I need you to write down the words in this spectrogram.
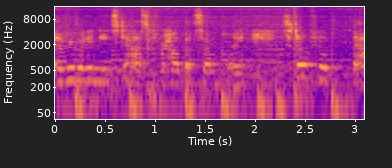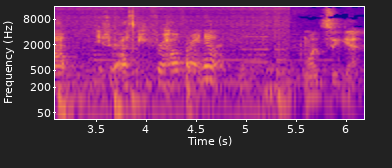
everybody needs to ask for help at some point, so don't feel bad if you're asking for help right now. Once again,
